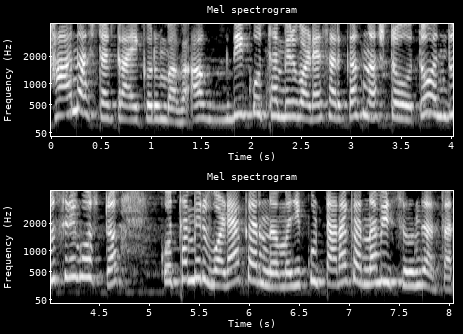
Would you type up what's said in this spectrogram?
हा नाश्ता ट्राय करून बघा. अगदी कोथंबीर वड्यासारखाच नाश्ता होतो. आणि दुसरी गोष्ट कोथंबीर वड्या करणं म्हणजे कुटारा करणं विसरून जातात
